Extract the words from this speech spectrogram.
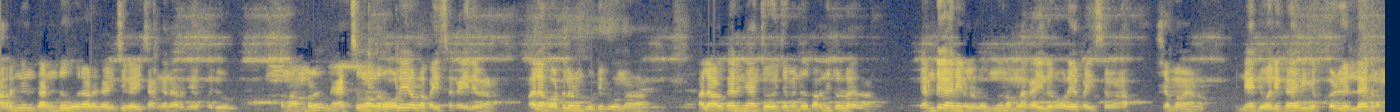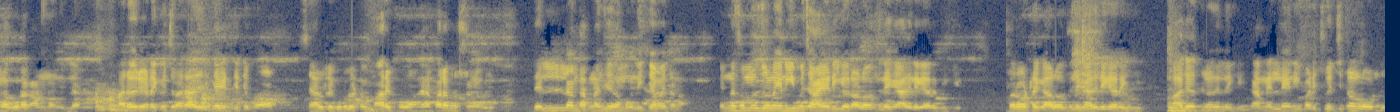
അറിഞ്ഞും കണ്ടും ഒരാൾ കഴിച്ച് കഴിച്ച് അങ്ങനെ അറിഞ്ഞ് വരുള്ളൂ. അപ്പം നമ്മൾ മാക്സിമം റോൾ ചെയ്യാനുള്ള പൈസ കയ്യിൽ വേണം. പല ഹോട്ടലുകളും പൂട്ടി പോകുന്നതാണ്. പല ആൾക്കാരും ഞാൻ ചോദിച്ചപ്പോൾ പറഞ്ഞിട്ടുള്ള ഇതാണ്. രണ്ട് കാര്യങ്ങളുള്ളൂ ഒന്ന് നമ്മളെ കയ്യിൽ ചെയ്യാൻ പൈസ വേണം ക്ഷമ വേണം. പിന്നെ ജോലിക്കാർ എപ്പോഴും എല്ലാവരും നമ്മളെ കൂടെ കാണണമെന്നില്ല പലരും ഇടയ്ക്ക് വെച്ച് വരാതിരിക്കുക ഇട്ടിട്ട് പോകാം സാലറി കൂടുതലിട്ട് മാറിപ്പോകാം അങ്ങനെ പല പ്രശ്നങ്ങളും വരും. ഇതെല്ലാം തരണം ചെയ്ത് നമുക്ക് നിൽക്കാൻ പറ്റണം. എന്നെ സംബന്ധിച്ചോളം എനിക്കിപ്പോൾ ചായ അടിക്കുക ഒരാളോ ഒന്നിലേക്ക് അതിൽ കയറി നിൽക്കും പൊറോട്ടയ്ക്ക് ആളോ ഒന്നില്ലെങ്കിൽ അതിൽ കയറി നിൽക്കും പാചകത്തിന് അതിൽ നിൽക്കും കാരണം എല്ലാം എനിക്ക് പഠിച്ചു വെച്ചിട്ടുള്ളതുകൊണ്ട്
